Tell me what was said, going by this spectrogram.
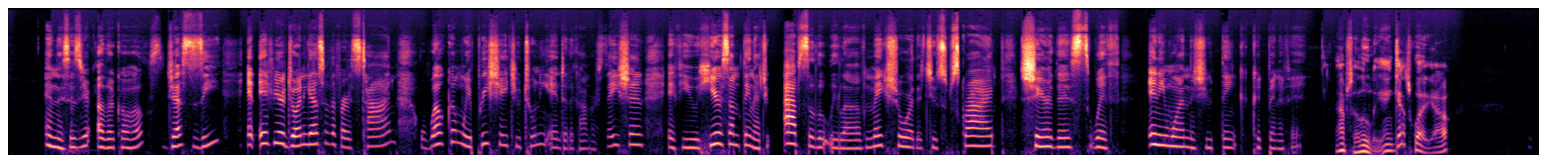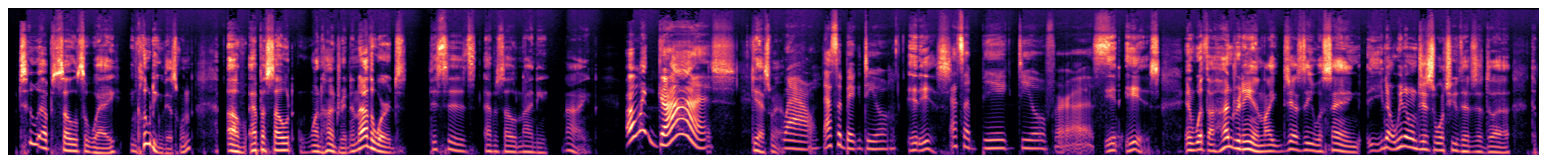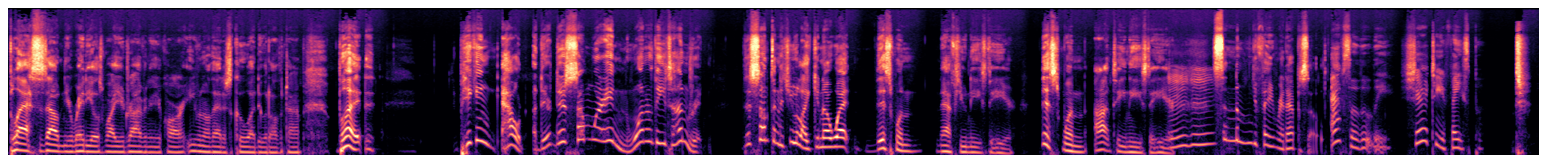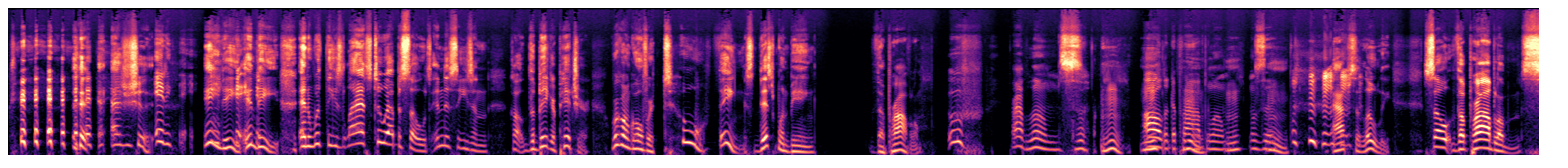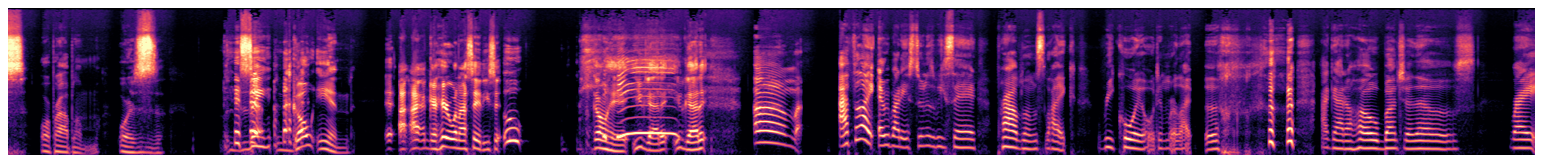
And this is your other co host, Jess Z. And if you're joining us for the first time, welcome. We appreciate you tuning into the conversation. If you hear something that you absolutely love, make sure that you subscribe, share this with anyone that you think could benefit. Absolutely. And guess what, y'all? Two episodes away, including this one, of episode 100. In other words, this is episode 99. Oh my gosh. Yes, ma'am. Wow. That's a big deal. It is. That's a big deal for us. It is. And with a hundred in, like Jesse was saying, you know, we don't just want you to, to to to blast this out in your radios while you're driving in your car, even though that is cool. I do it all the time. But picking out there there's somewhere in one of these hundred. There's something that you like, you know what? This one nephew needs to hear. This one auntie needs to hear. hmm Send them your favorite episode. Absolutely. Share it to your Facebook. As you should. Anything. Indeed, indeed. And with these last two episodes in the season called The Bigger Picture, we're going to go over two things. This one being the problem. Ooh, problems. Mm, All of the problems. mm. Absolutely. So, the problems, or problem, or z. Z, go in. I, I can hear when I said, you said, ooh, go ahead. You got it. You got it. Um, I feel like everybody, as soon as we said problems, like recoiled and we're like, ugh, I got a whole bunch of those, right?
